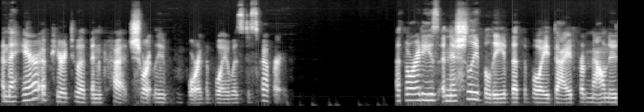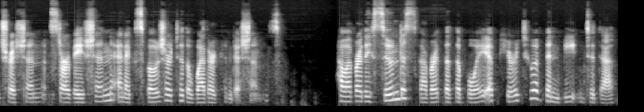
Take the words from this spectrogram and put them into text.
and the hair appeared to have been cut shortly before the boy was discovered. Authorities initially believed that the boy died from malnutrition, starvation, and exposure to the weather conditions. However, they soon discovered that the boy appeared to have been beaten to death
